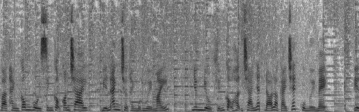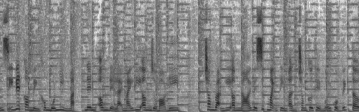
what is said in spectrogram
và thành công hồi sinh cậu con trai, biến anh trở thành một người máy. Nhưng điều khiến cậu hận cha nhất đó là cái chết của người mẹ. Tiến sĩ biết con mình không muốn nhìn mặt nên ông để lại máy ghi âm rồi bỏ đi. Trong đoạn ghi âm nói về sức mạnh tiềm ẩn trong cơ thể mới của Victor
